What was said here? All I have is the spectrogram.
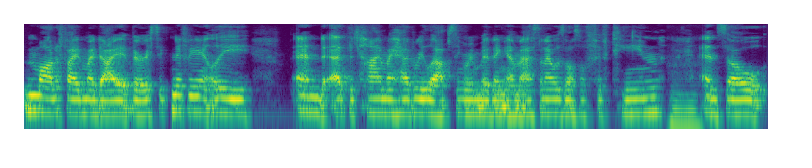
modified my diet very significantly. And at the time, I had relapsing remitting MS, and I was also 15. Mm-hmm. And so,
